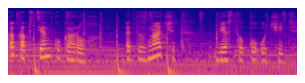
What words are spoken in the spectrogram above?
Как об стенку горох. Это значит без толку учить.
